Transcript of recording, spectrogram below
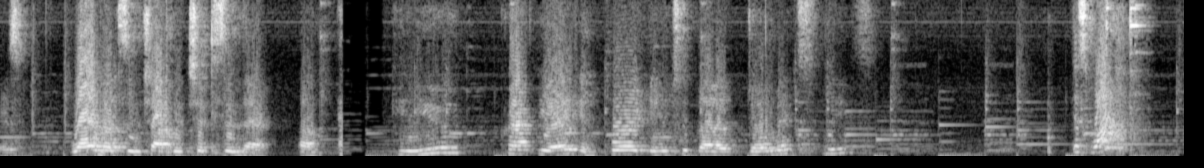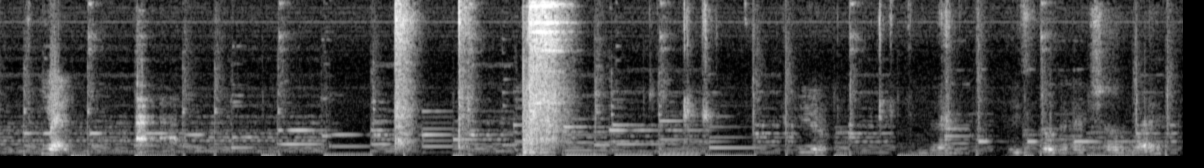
There's walnuts and chocolate chips in there. Um, can you crack the egg and pour it into the dough mix, please? just one Yeah. Beautiful. And then please throw the eggshell away.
